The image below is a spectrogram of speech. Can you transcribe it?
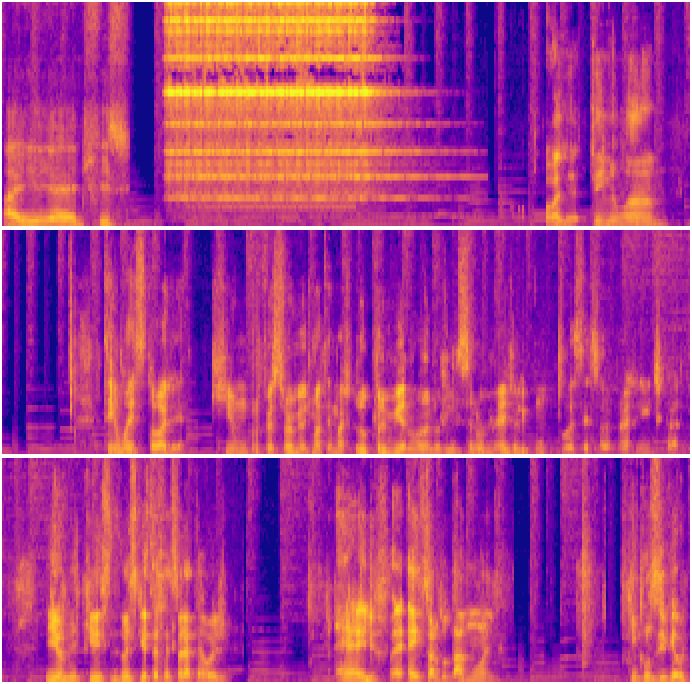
Aí é difícil. Olha, tem uma tem uma história que um professor meu de matemática do primeiro ano do ensino médio ele contou essa história pra gente, cara. E eu não esqueço, não esqueço dessa história até hoje. É, ele, é a história do Danone. Que inclusive, eu,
